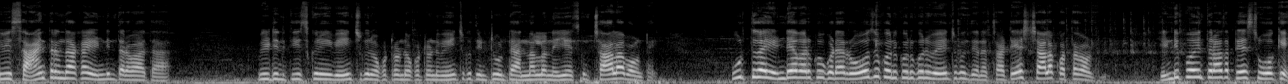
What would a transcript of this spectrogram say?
ఇవి సాయంత్రం దాకా ఎండిన తర్వాత వీటిని తీసుకుని వేయించుకుని ఒకటి రెండు ఒకటి రెండు వేయించుకుని తింటూ ఉంటే అన్నంలో నెయ్యి వేసుకుని చాలా బాగుంటాయి. పూర్తిగా ఎండే వరకు కూడా రోజు కొన్ని కొన్ని కొన్ని వేయించుకుని తినచ్చు. ఆ టేస్ట్ చాలా కొత్తగా ఉంటుంది. ఎండిపోయిన తర్వాత టేస్ట్ ఓకే.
